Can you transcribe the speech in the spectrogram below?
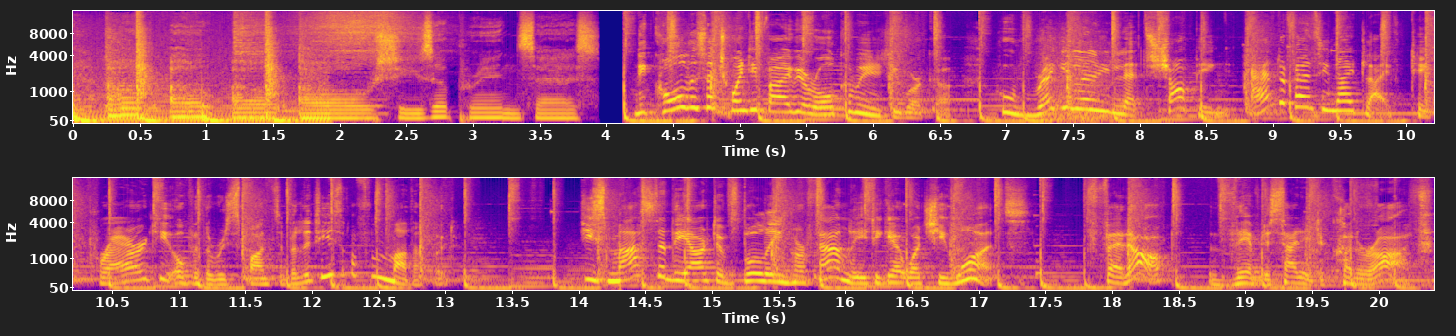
Oh, oh, oh, oh, she's a princess. Nicole is a 25 year old community worker who regularly lets shopping and a fancy nightlife take priority over the responsibilities of motherhood. She's mastered the art of bullying her family to get what she wants. Fed up, they've decided to cut her off.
